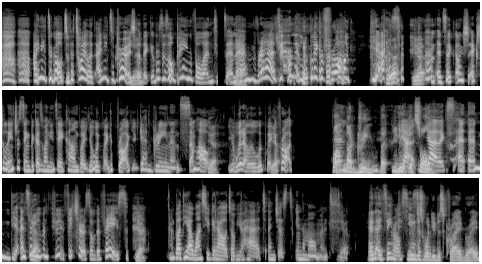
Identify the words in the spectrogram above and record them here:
I need to go to the toilet. I need to purge. Yeah. Like, this is all painful and and Yeah. I'm red and I look like a frog. Yes. Yeah. Yeah. Um, it's like actually interesting because when you take Kamba, you look like a frog. You get green and somehow Yeah. you literally look like Yeah. a frog. Well, And- not green, but you do yeah, get swollen. yeah, like and and, yeah, and some even fe- features of the face. Yeah. But yeah, once you get out of your head and just in the moment. Yeah. And I think process. even just what you described, right?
